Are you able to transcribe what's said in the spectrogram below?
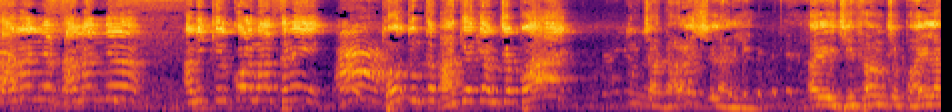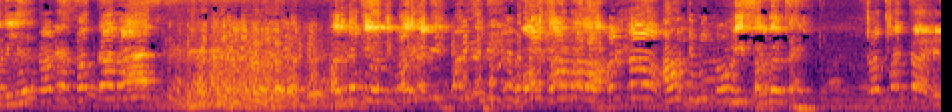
सामान्य सामान्य. आम्ही किरकोळ माणसं नाही. थोर तुमचं भाग्य की आमचे पाय. तुमच्या दाराशी लागले. अरे जिथं आमचे पाय लागले. प्रगती होती प्रगती. ओळखा आम्हाला. बरं का? अहो तुम्ही कोण? मी सरपंच आहे. सरपंच आहे.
